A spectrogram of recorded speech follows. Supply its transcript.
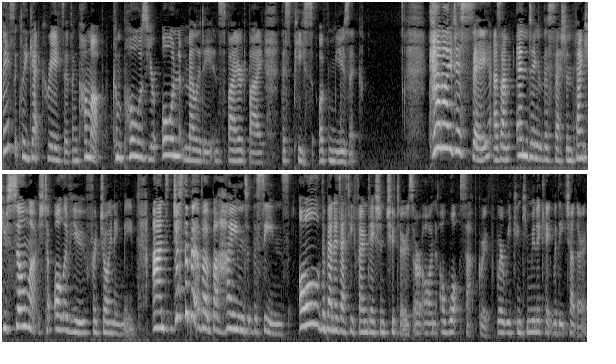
basically get creative and come up, compose your own melody inspired by this piece of music. Can I just say, as I'm ending this session, thank you so much to all of you for joining me. And just a bit of a behind the scenes all the Benedetti Foundation tutors are on a WhatsApp group where we can communicate with each other.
